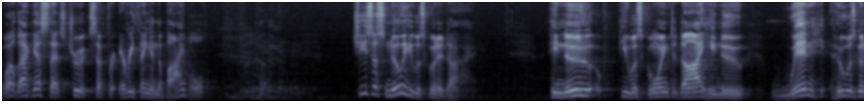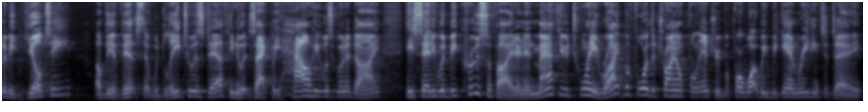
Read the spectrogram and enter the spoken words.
well, I guess that's true except for everything in the Bible. Jesus knew he was going to die. He knew he was going to die. He knew when he, who was going to be guilty of the events that would lead to his death. He knew exactly how he was going to die. He said he would be crucified. And in Matthew 20, right before the triumphal entry, before what we began reading today,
